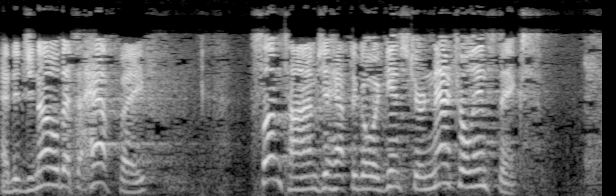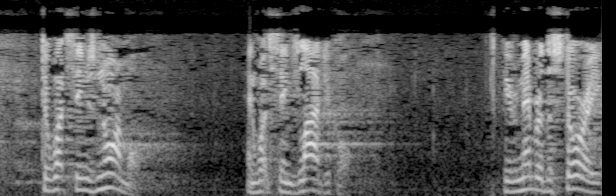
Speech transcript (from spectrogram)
And did you know that to have faith, sometimes you have to go against your natural instincts to what seems normal and what seems logical. If you remember the story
